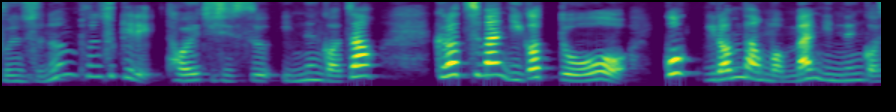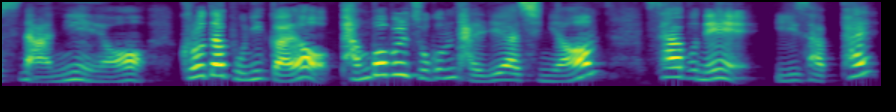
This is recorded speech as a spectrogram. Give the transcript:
분수는 분수끼리 더해 주실 수 있는 거죠? 그렇지만 이것도 꼭 이런 방법만 있는 것은 아니에요. 그러다 보니까요, 방법을 조금 달리 하시면 4분의 2, 4, 8,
